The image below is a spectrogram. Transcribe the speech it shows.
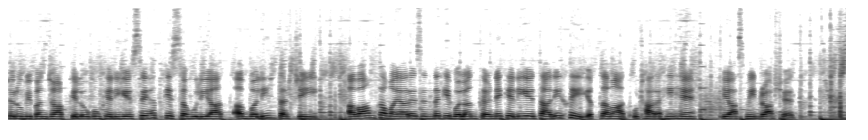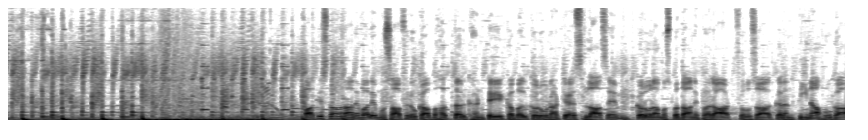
जनूबी पंजाब के लोगों के लिए सेहत की सहूलियात अव्वलीन तरजीह। आवाम का मैार ज़िंदगी बुलंद करने के लिए तारीखी इकदाम उठा रहे हैं, यासमीन राशिद। पाकिस्तान आने वाले मुसाफिरों का बहत्तर घंटे कबल कोरोना टेस्ट लाजिम। कोरोना मुस्बत आने पर आठ रोज़ा करंतना होगा।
